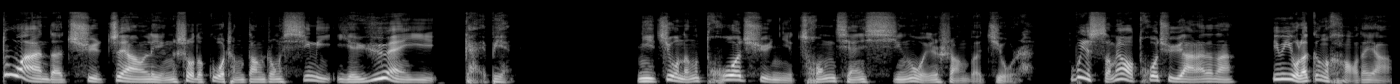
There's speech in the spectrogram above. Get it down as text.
断的去这样领受的过程当中，心里也愿意改变。你就能脱去你从前行为上的旧人。为什么要脱去原来的呢？因为有了更好的呀。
